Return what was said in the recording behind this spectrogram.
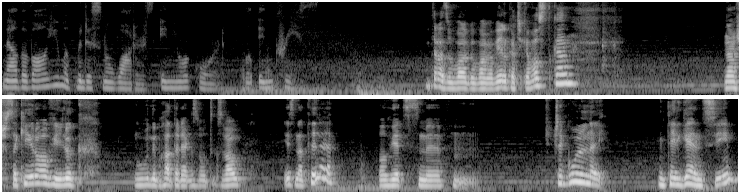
Now the volume of medicinal waters in your gourd will increase. I teraz uwaga, uwaga, wielka ciekawostka. Nasz Sekiro, wilk, główny bohater, jak zwał, tak zwał, jest na tyle, powiedzmy, hmm, szczególnej inteligencji,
